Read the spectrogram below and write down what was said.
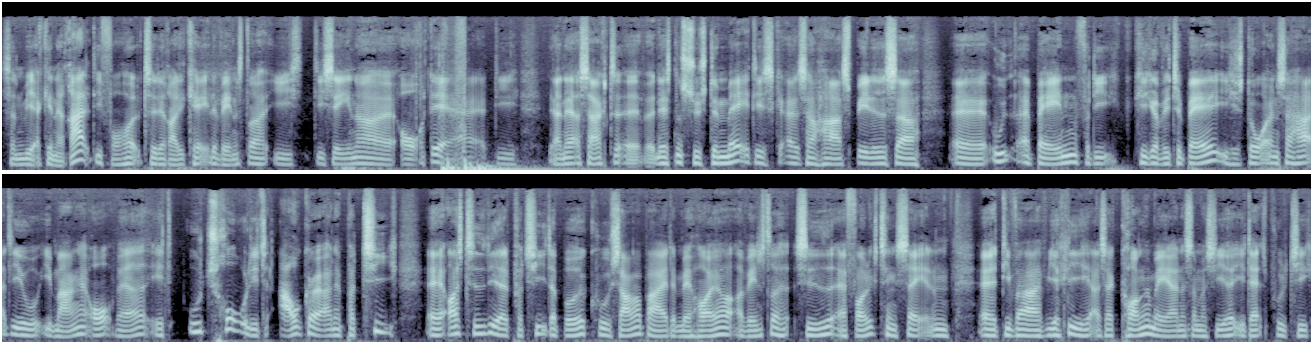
sådan mere generelt i forhold til det radikale venstre i de senere øh, år, det er, at de, jeg nær sagt, øh, næsten systematisk altså har spillet sig øh, ud af banen, fordi kigger vi tilbage i historien, så har de jo i mange år været et utroligt afgørende parti. Øh, også tidligere et parti, der både kunne samarbejde med højre og venstre side af Folketingssalen. Øh, de var virkelig altså kongemagerne, som man siger, i dansk politik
